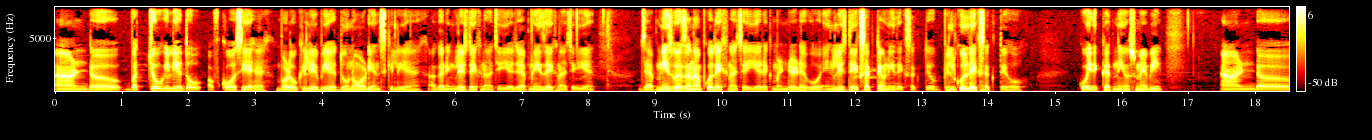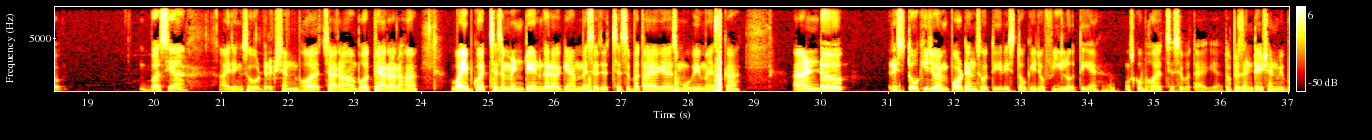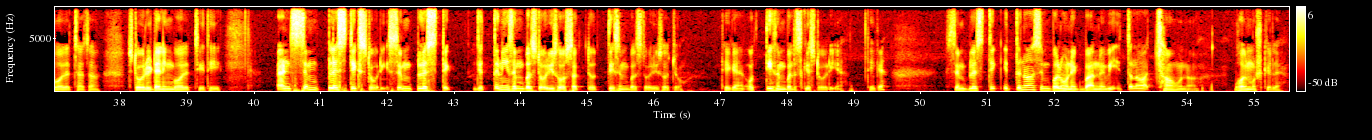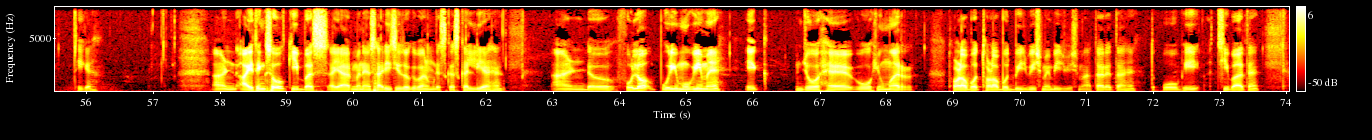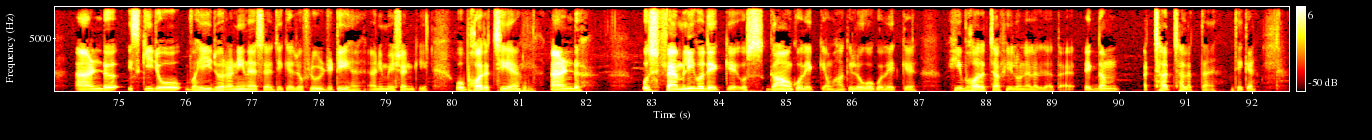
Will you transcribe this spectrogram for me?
एंड uh, बच्चों के लिए तो ऑफ़ कोर्स ये है बड़ों के लिए भी है दोनों ऑडियंस के लिए है। अगर इंग्लिश देखना चाहिए जैपनीज़ देखना चाहिए जैपनीज़ वर्ज़न आपको देखना चाहिए रिकमेंडेड है वो इंग्लिश देख सकते हो नहीं देख सकते हो बिल्कुल देख सकते हो। कोई दिक्कत नहीं उसमें भी। एंड uh, बस यार आई थिंक सो डायरेक्शन बहुत अच्छा रहा बहुत प्यारा रहा। वाइब को अच्छे से मेंटेन करा गया मैसेज अच्छे से बताया गया इस मूवी में इसका। एंड uh, रिश्तों की जो इम्पोर्टेंस होती है रिश्तों की जो फील होती है उसको बहुत अच्छे से बताया गया। तो प्रेजेंटेशन भी बहुत अच्छा था स्टोरी टेलिंग बहुत अच्छी थी। एंड सिंपलिस्टिक स्टोरी सिंपलिस्टिक जितनी सिंपल स्टोरी सोच सकते हो, उतनी सिंपल स्टोरी सोचो, ठीक है? उतनी सिंपल इसकी स्टोरी है, ठीक है? सिंपलिस्टिक इतना सिंपल होने के बाद में भी इतना अच्छा होना बहुत मुश्किल है, ठीक है? एंड आई थिंक सो कि बस यार मैंने सारी चीज़ों के बारे में डिस्कस कर लिया है। एंड फुल पूरी मूवी में एक जो है वो ह्यूमर थोड़ा बहुत थोड़ा बहुत बीच बीच में बीच बीच में आता रहता है तो वो भी अच्छी बात है। एंड इसकी जो वही जो रनीनेस है, ठीक है, जो फ्लूडिटी है एनिमेशन की, वो बहुत अच्छी है। एंड उस फैमिली को देख के, उस गाँव को देख के, वहाँ के लोगों को देख के ही बहुत अच्छा फील होने लग जाता है। एकदम अच्छा अच्छा लगता है, ठीक है?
